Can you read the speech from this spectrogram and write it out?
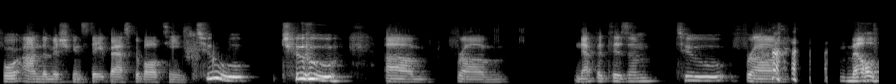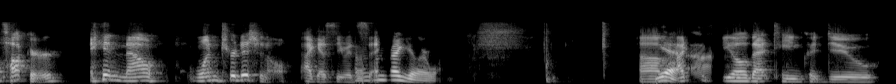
for on the Michigan State basketball team. Two two um, from nepotism, two from Mel Tucker, and now one traditional, I guess you would say. One regular one. Um, yeah. I feel that team could do.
